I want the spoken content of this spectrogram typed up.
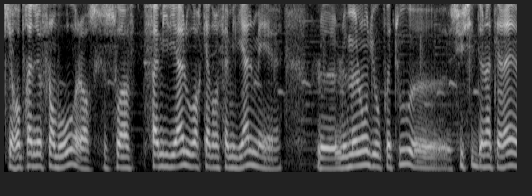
qui reprennent le flambeau, alors que ce soit familial ou hors cadre familial, mais euh, le, melon du Haut-Poitou suscite de l'intérêt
